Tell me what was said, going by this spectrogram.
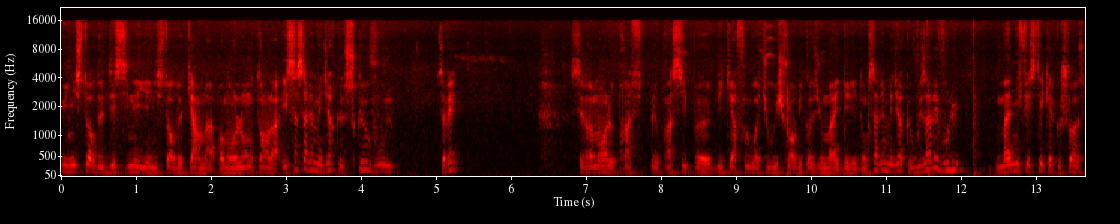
une histoire de destinée, il y a une histoire de karma pendant longtemps là. Et ça, ça veut me dire que ce que vous... Vous savez, c'est vraiment le, principe euh, Be careful what you wish for because you might get it. Donc ça vient me dire que vous avez voulu manifester quelque chose.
